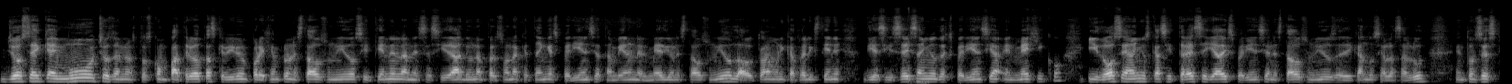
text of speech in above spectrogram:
yo sé que hay muchos de nuestros compatriotas que viven, por ejemplo, en Estados Unidos y tienen la necesidad de una persona que tenga experiencia también en el medio en Estados Unidos. La doctora Mónica Félix tiene 16 años de experiencia en México y 12 años años, casi 13 ya de experiencia en Estados Unidos dedicándose a la salud. Entonces,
